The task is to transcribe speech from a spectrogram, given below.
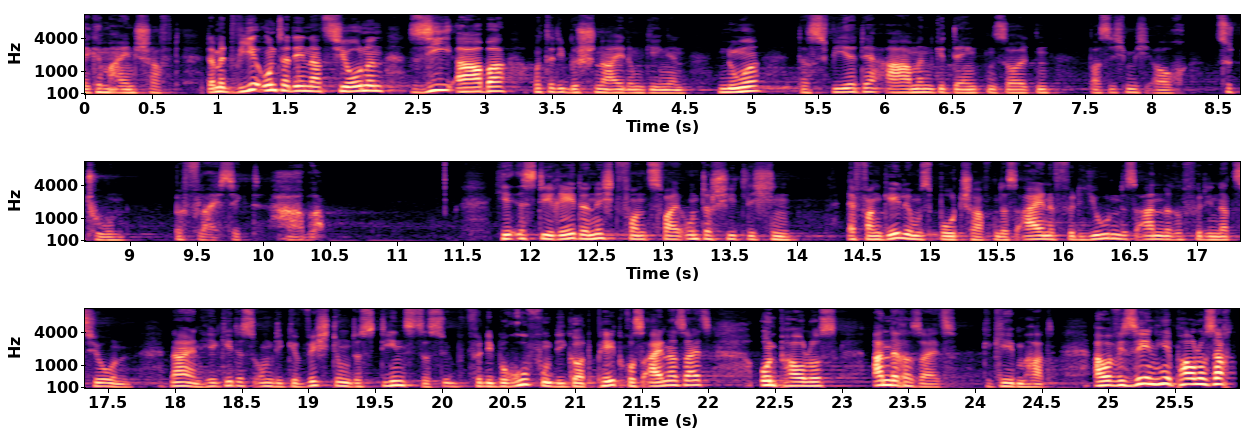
der Gemeinschaft, damit wir unter den Nationen, sie aber unter die Beschneidung gingen, nur dass wir der Armen gedenken sollten, was ich mich auch zu tun befleißigt habe. Hier ist die Rede nicht von zwei unterschiedlichen Evangeliumsbotschaften, das eine für die Juden, das andere für die Nationen. Nein, hier geht es um die Gewichtung des Dienstes, für die Berufung, die Gott Petrus einerseits und Paulus andererseits gegeben hat. Aber wir sehen hier, Paulus sagt,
